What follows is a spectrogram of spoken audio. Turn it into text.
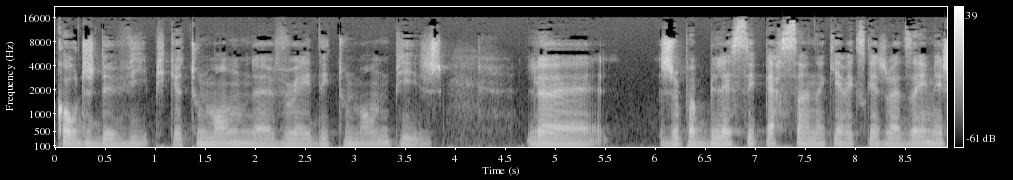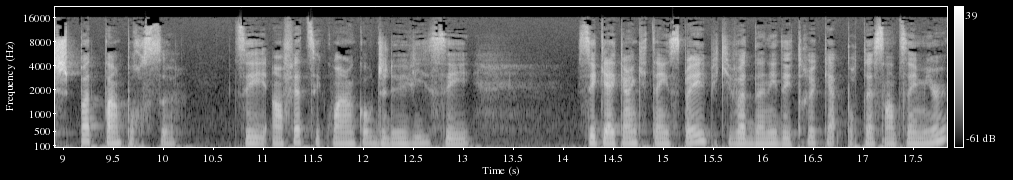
coachs de vie, puis que tout le monde veut aider tout le monde. Puis je, là, je veux pas blesser personne, OK, avec ce que je vais dire, mais je suis pas de temps pour ça en fait, c'est quoi un coach de vie? C'est c'est quelqu'un qui t'inspire puis qui va te donner des trucs pour te sentir mieux.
